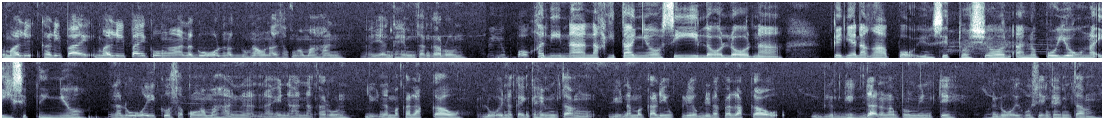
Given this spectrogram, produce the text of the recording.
mali, kalipay malipay ko nga naguol naghunaw na sa akong amahan. Ayan kahimtang karon. Kayo po, kanina nakita nyo si Lolo na ganyan na nga po yung sitwasyon. Ano po yung naisip ninyo? Naluoy ko sa kong amahan nga na inana karon di na makalakaw luoy na kay kahimtang di na makalihok-lihok di na kalakaw higda na ng perminti naluoy ko sa kahimtang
